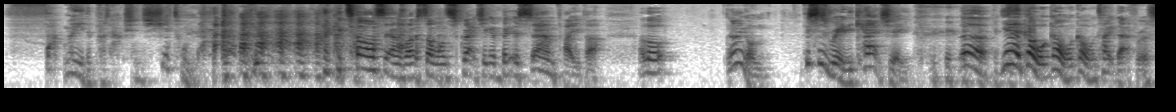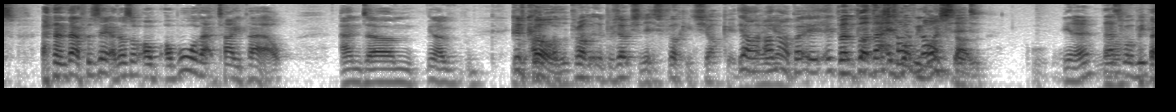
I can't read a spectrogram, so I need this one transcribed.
fuck me, the production's shit on that. the guitar sounds like someone scratching a bit of sandpaper. I thought, hang on, this is really catchy. Uh, yeah, go on, go on, go on, take that for us. And that was it. And I, was, I, I wore that tape out, and um, you know, Good call. I- the, pro- the production is fucking shocking. yeah, I you know, but it, it, but but that is what we nice, wanted. though. You know, that's what we. No,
